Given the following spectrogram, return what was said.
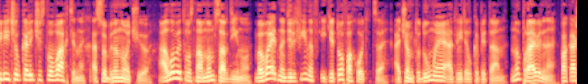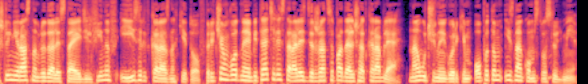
увеличил количество вахтенных, особенно ночью, а ловят в основном сардину. Бывает на дельфинов и китов охотятся». О чем-то думая, ответил капитан. «Ну правильно, пока шли не раз наблюдали стаи дельфинов и изредка разных китов. Причем водные обитатели старались держаться подальше от корабля, наученные горьким опытом и знакомством с людьми.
